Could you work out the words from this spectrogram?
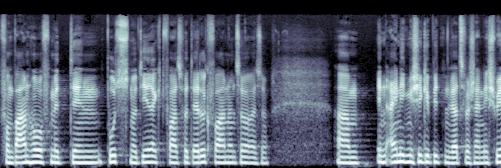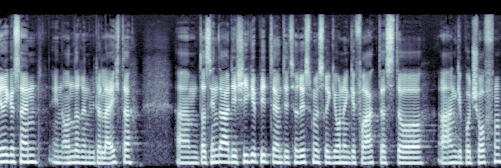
vom Bahnhof mit dem Bus noch direkt vor das Hotel gefahren und so. Also ähm, in einigen Skigebieten wird es wahrscheinlich schwieriger sein, in anderen wieder leichter. Ähm, da sind auch die Skigebiete und die Tourismusregionen gefragt, dass da ein Angebot schaffen,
